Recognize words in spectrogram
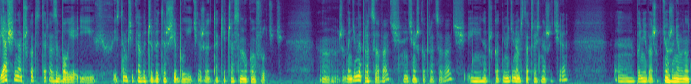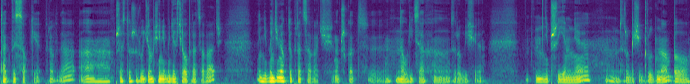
ja się na przykład teraz boję i jestem ciekawy, czy wy też się boicie, że takie czasy mogą wrócić. Że będziemy pracować, ciężko pracować i na przykład nie będzie nam starczać na życie, ponieważ obciążenia będą tak wysokie, prawda? A przez to, że ludziom się nie będzie chciało pracować, nie będzie miał kto pracować. Na przykład na ulicach zrobi się nieprzyjemnie, zrobi się brudno, bo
